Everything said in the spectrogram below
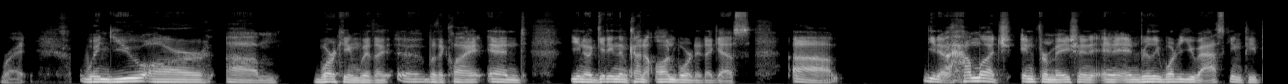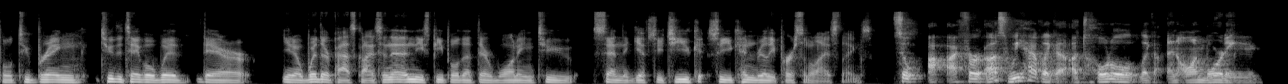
Right. When you are um working with a uh, with a client and you know getting them kind of onboarded i guess. Uh, you know how much information and, and really what are you asking people to bring to the table with their you know with their past clients and then these people that they're wanting to send the gifts to to you so you can really personalize things? So I, for us we have like a, a total like an onboarding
